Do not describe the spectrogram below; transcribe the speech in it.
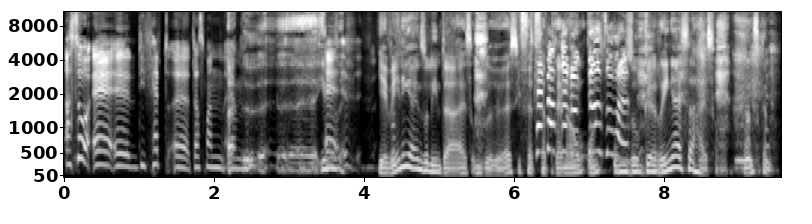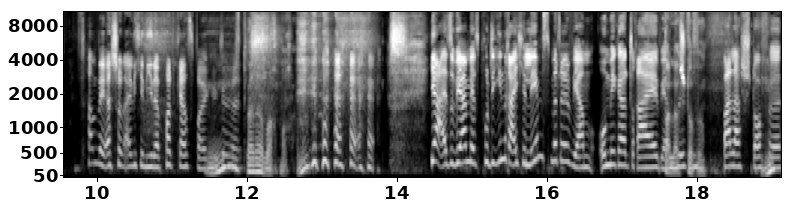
Ach so, äh, äh, die Fett, äh, dass man. Ähm, äh, in, äh, äh, je weniger Insulin da ist, umso höher ist die Fettverbrennung und umso geringer ist der Heißhunger. Ganz genau. das haben wir ja schon eigentlich in jeder Podcast-Folge Hm, gehört. kleiner Wachmacher. Ne? Ja, also wir haben jetzt proteinreiche Lebensmittel, wir haben Omega-3, wir Ballaststoffe. haben Hülsen- Ballaststoffe,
